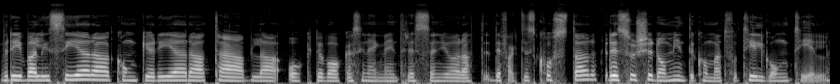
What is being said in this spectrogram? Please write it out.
rivalisera, konkurrera, tävla och bevaka sina egna intressen gör att det faktiskt kostar resurser de inte kommer att få tillgång till,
